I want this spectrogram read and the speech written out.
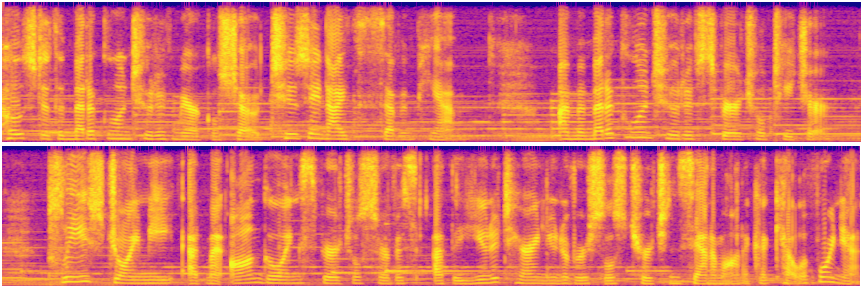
host of the Medical Intuitive Miracle Show, Tuesday nights at 7 p.m. I'm a medical intuitive spiritual teacher. Please join me at my ongoing spiritual service at the Unitarian Universalist Church in Santa Monica, California.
